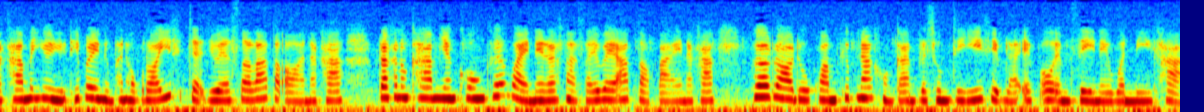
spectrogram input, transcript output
นะคะมายืนอยู่ที่บริเวณ 1,627 US ดอลลาร์ต่อออนนะคะ ราคาทองคำยังคงเคลื่อนไหวในลักษณะไซด์เวย์อัพต่อไปนะคะ เพื่อรอดูความคืบหน้าของการประชุม G20 และ FOMC ในวันนี้ค่ะ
